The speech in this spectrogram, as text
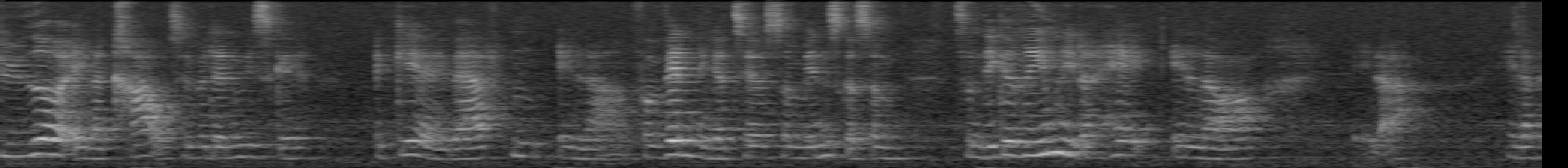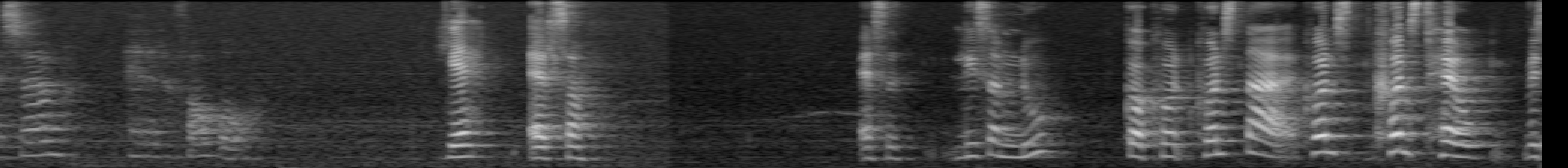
dyder eller krav til, hvordan vi skal agere i verden, eller forventninger til os som mennesker, som, som det ikke er rimeligt at have, eller, eller, eller hvad søren er det, der foregår? Ja, altså, altså ligesom nu går kun, kunstner, kunst, kunst er jo, hvis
